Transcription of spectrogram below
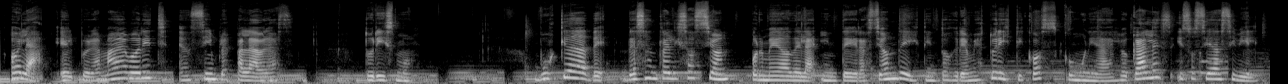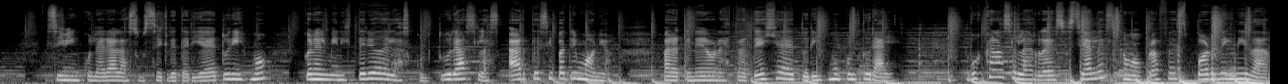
Hola, el programa de Boric en simples palabras. Turismo. Búsqueda de descentralización por medio de la integración de distintos gremios turísticos, comunidades locales y sociedad civil. Se vinculará la Subsecretaría de Turismo con el Ministerio de las Culturas, las Artes y Patrimonio para tener una estrategia de turismo cultural. Búscanos en las redes sociales como Profes por Dignidad.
